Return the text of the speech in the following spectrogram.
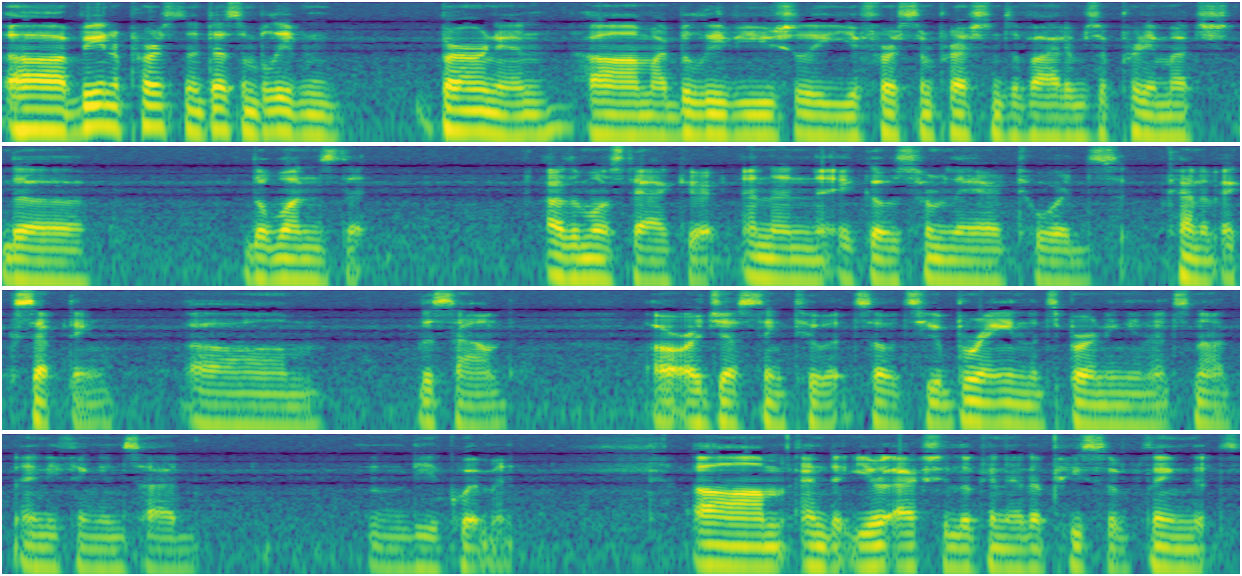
Uh, being a person that doesn't believe in burn-in, um, I believe usually your first impressions of items are pretty much the the ones that are the most accurate, and then it goes from there towards kind of accepting um, the sound or adjusting to it. So it's your brain that's burning and it's not anything inside the equipment. Um, and you're actually looking at a piece of thing that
